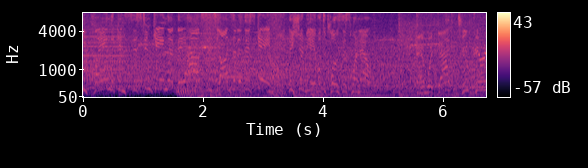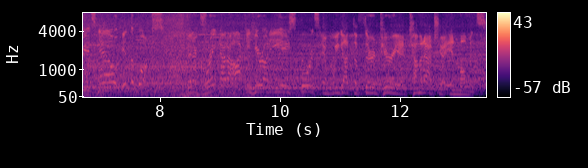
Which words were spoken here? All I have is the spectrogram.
keep playing the consistent game that they have since the onset of this game, they should be able to close this one out. And with that, two periods now in the books. Been a great night of hockey here on EA Sports, and we got the third period coming at you in moments.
